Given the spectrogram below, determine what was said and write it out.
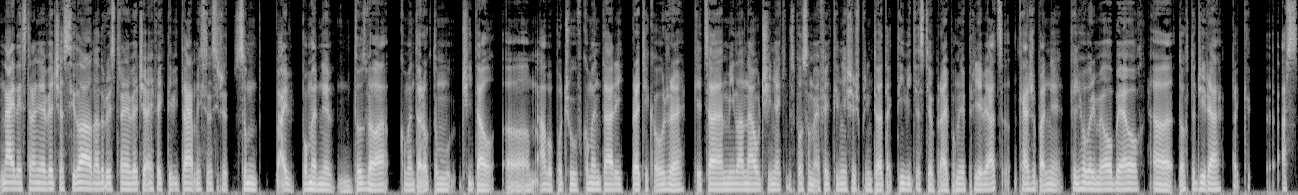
na jednej strane je väčšia sila a na druhej strane väčšia efektivita. Myslím si, že som aj pomerne dosť veľa komentárov k tomu čítal um, alebo počul v komentári pretekov, že keď sa Milan naučí nejakým spôsobom efektívnejšie šprintovať, tak tých víťazstiev práve po mne príde viac. Každopádne, keď hovoríme o objavoch uh, tohto Gira, tak as,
